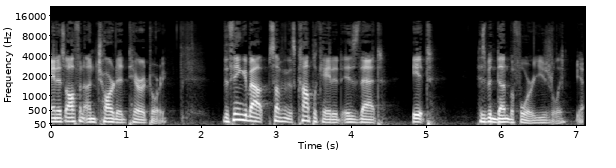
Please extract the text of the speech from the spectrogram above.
and it's often uncharted territory. The thing about something that's complicated is that it has been done before, usually. Yeah.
